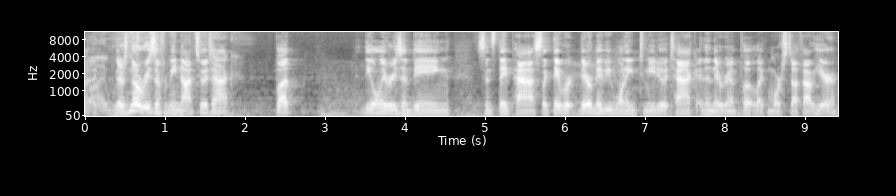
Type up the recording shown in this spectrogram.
Uh, there's no reason for me not to attack, but the only reason being since they passed, like they were they were maybe wanting to me to attack and then they were gonna put like more stuff out here.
